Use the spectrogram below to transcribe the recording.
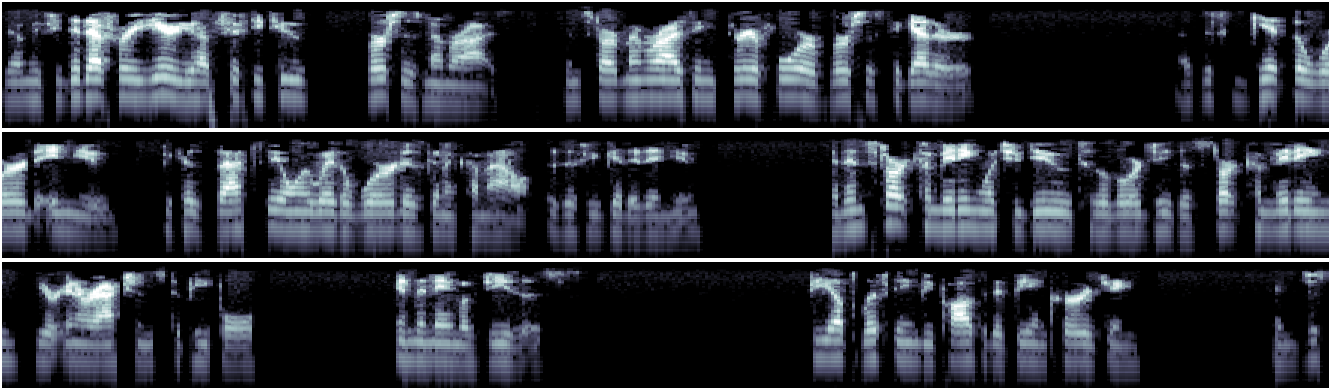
You know, I mean, if you did that for a year, you have 52 verses memorized. Then start memorizing three or four verses together, uh, just get the word in you because that's the only way the word is going to come out is if you get it in you. And then start committing what you do to the Lord Jesus. Start committing your interactions to people in the name of Jesus. Be uplifting, be positive, be encouraging, and just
